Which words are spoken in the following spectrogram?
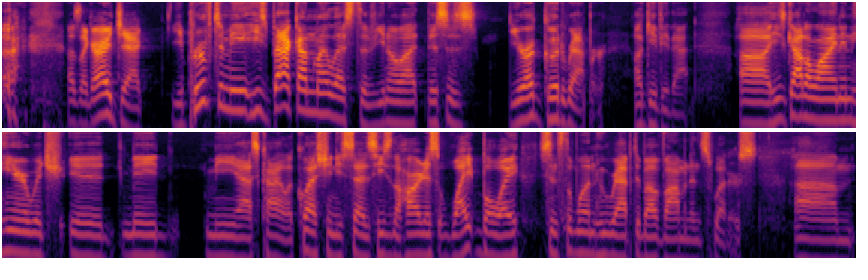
I was like, all right, Jack, you proved to me he's back on my list of, you know what, this is, you're a good rapper. I'll give you that. Uh, he's got a line in here which it made me ask Kyle a question. He says he's the hardest white boy since the one who rapped about vomiting sweaters. Um,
